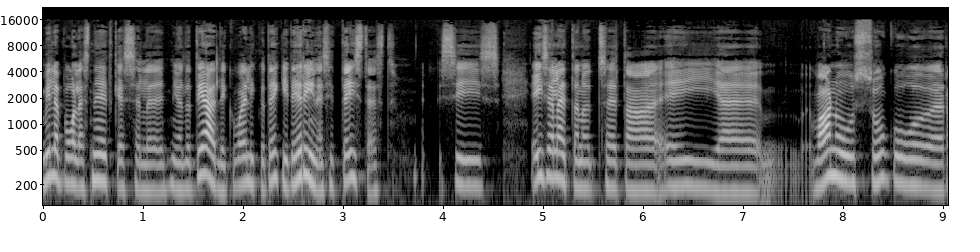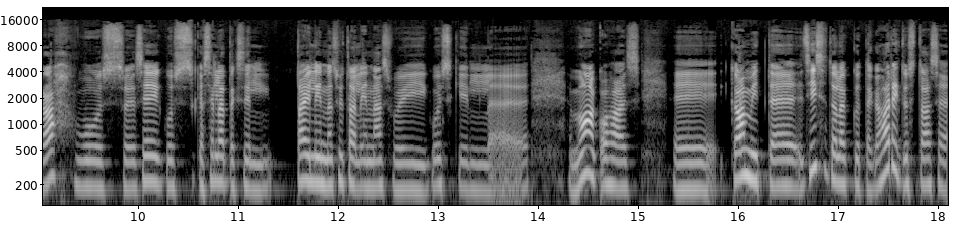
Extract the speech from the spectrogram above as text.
mille poolest need, kes selle nii-öelda teadliku valiku tegid, erinesid teistest, siis ei seletanud seda ei e, vanus, sugu, rahvus, see, kus, kas elatakse Tallinna südalinnas või kuskil maakohas, ka mitte sissetulekut ega haridustase,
